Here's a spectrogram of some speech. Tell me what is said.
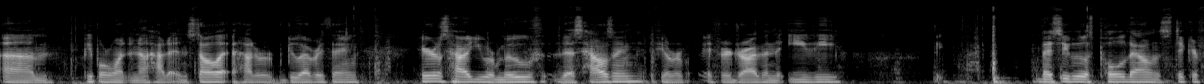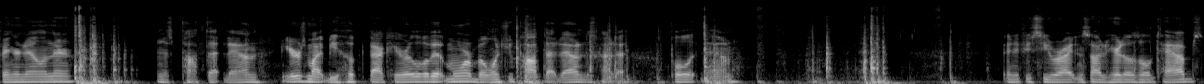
Um, people want to know how to install it, how to do everything. Here's how you remove this housing if you're if you're driving the EV. Basically, just pull down and stick your fingernail in there and just pop that down. Yours might be hooked back here a little bit more, but once you pop that down, just kind of pull it down. And if you see right inside here, those little tabs,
